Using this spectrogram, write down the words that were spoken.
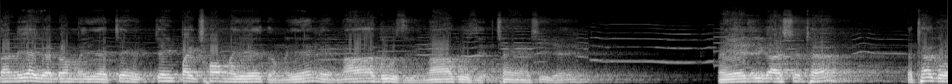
တန်လျက်ရွတ်တော်ငရဲကျိန်ကျိန်ပိုက်ချောင်းငရဲဆိုငရဲငယ်၅ခုစီ၅ခုစီအချမ်းရရှိတ ယ်ငရဲကြီးက၈ထပ်တစ်ထပ်ကို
